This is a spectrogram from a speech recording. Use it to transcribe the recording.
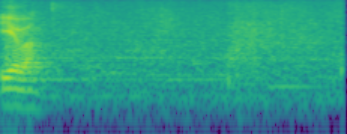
y Eva.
